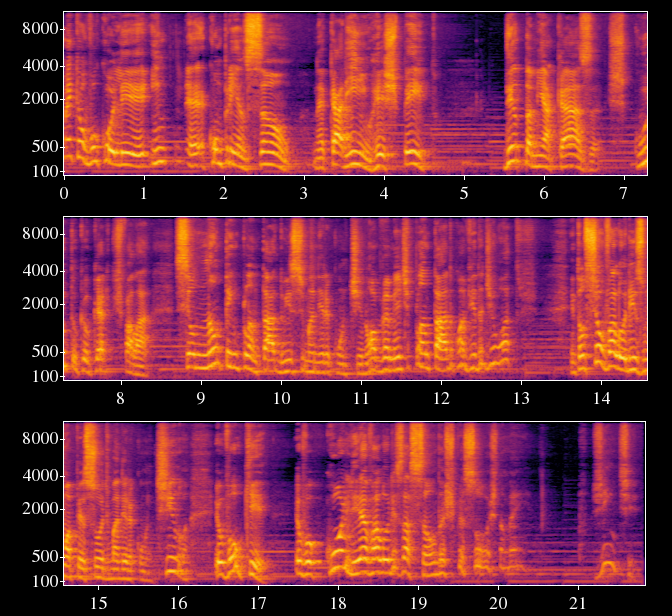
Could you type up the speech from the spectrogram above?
Como é que eu vou colher é, compreensão, né, carinho, respeito? dentro da minha casa, escuta o que eu quero te falar. Se eu não tenho plantado isso de maneira contínua, obviamente plantado com a vida de outros. Então, se eu valorizo uma pessoa de maneira contínua, eu vou o quê? Eu vou colher a valorização das pessoas também. Gente,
